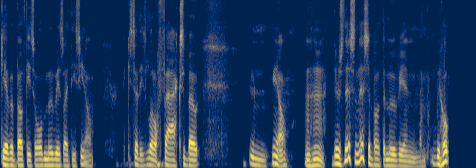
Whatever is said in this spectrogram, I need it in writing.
give about these old movies, like these, you know, like you said, these little facts about, mm, you know, hmm there's this and this about the movie, and we hope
